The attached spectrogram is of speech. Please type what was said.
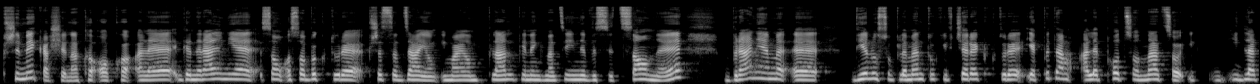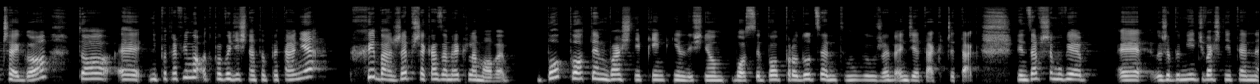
przymyka się na to oko, ale generalnie są osoby, które przesadzają i mają plan pielęgnacyjny wysycony braniem e, wielu suplementów i wcierek, które jak pytam, ale po co, na co i, i dlaczego, to nie potrafimy odpowiedzieć na to pytanie, chyba że przekazem reklamowym bo potem właśnie pięknie lśnią włosy, bo producent mówił, że będzie tak czy tak. Więc zawsze mówię, e, żeby mieć właśnie ten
